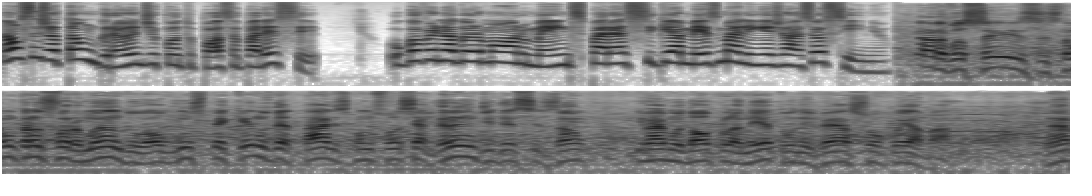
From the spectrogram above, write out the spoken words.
não seja tão grande quanto possa parecer. O governador Mauro Mendes parece seguir a mesma linha de raciocínio. Cara, vocês estão transformando alguns pequenos detalhes como se fosse a grande decisão que vai mudar o planeta, o universo ou Cuiabá. né?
